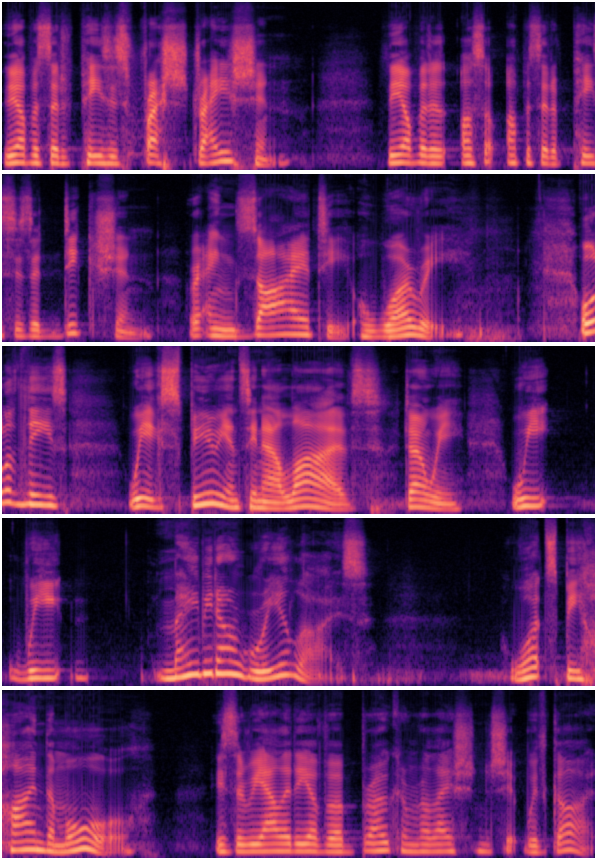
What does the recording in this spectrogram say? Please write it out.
The opposite of peace is frustration. The opposite, of peace is addiction or anxiety or worry. All of these we experience in our lives, don't we? We, we maybe don't realize what's behind them all is the reality of a broken relationship with God.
